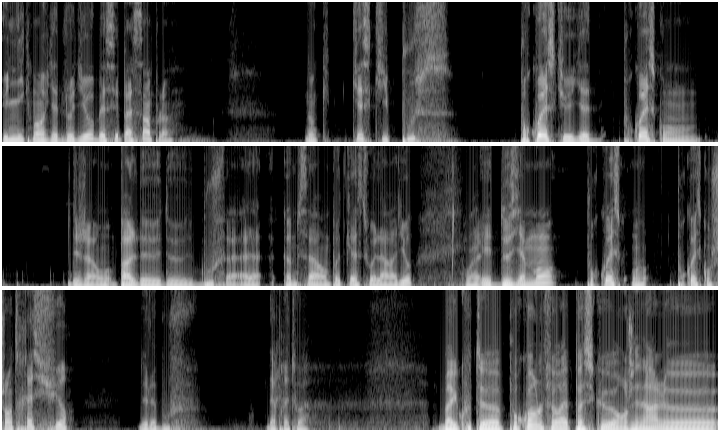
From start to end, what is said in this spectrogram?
uniquement via de l'audio, ben, c'est pas simple. Donc, qu'est-ce qui pousse? Pourquoi est-ce qu'il y a. Pourquoi est-ce qu'on. Déjà, on parle de, de bouffe à la- comme ça en podcast ou à la radio? Ouais. Et deuxièmement, pourquoi est-ce qu'on pourquoi est-ce qu'on chanterait sur de la bouffe D'après toi? Bah écoute, euh, pourquoi on le ferait? Parce que en général, euh,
